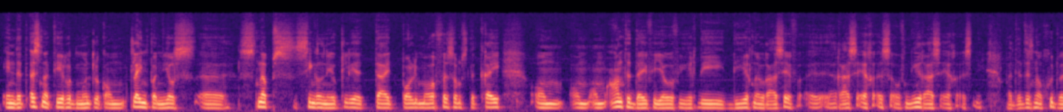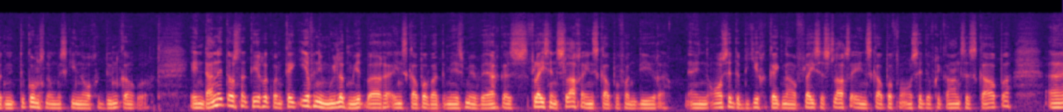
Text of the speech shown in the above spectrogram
en dit is natuurlik moontlik om klein paneels uh, snips single nucleotide polymorphisms te kry om om om aan te dui vir jou of hierdie dier nou ras uh, ras eg is of nie ras eg is nie. Maar dit is nou goed wat in die toekoms nou miskien nog gedoen kan word. En dan het ons natuurlik want kyk een van die moeilik meetbare eienskappe wat mense mee werk is vleis en slag eienskappe van diere. En ons het 'n bietjie gekyk na vleis se slagseienskappe van ons Suid-Afrikaanse skape. Uh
